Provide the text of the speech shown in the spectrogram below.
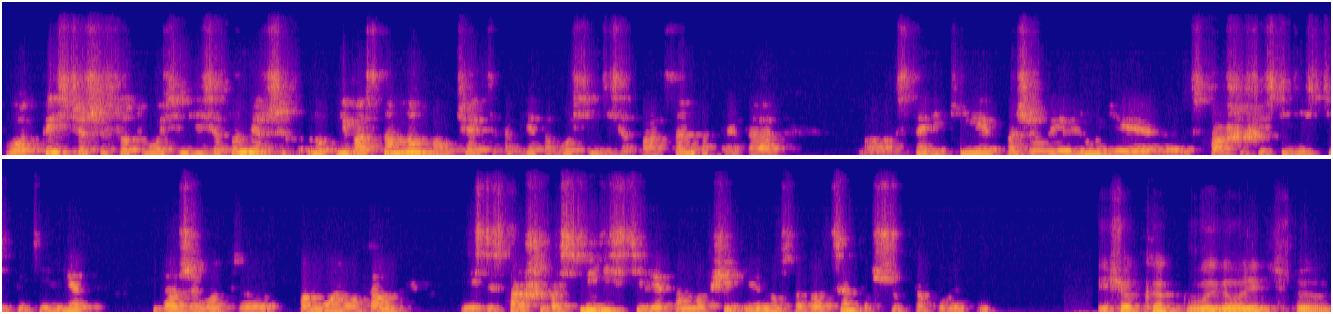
Вот, 1680 умерших, ну и в основном, получается, это где-то 80% это старики, пожилые люди, старше 65 лет. Даже вот, э, по-моему, там, если старше 80 лет, там вообще 90%, что такое-то. Еще, как вы говорите, что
